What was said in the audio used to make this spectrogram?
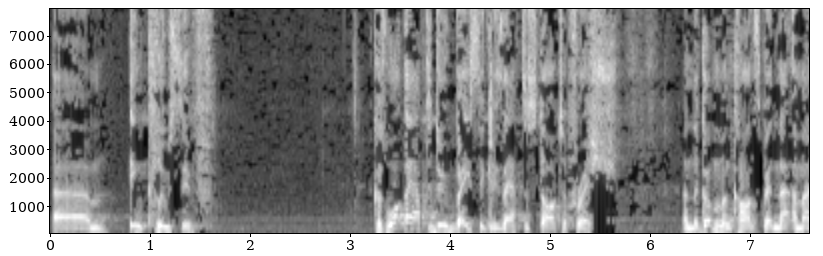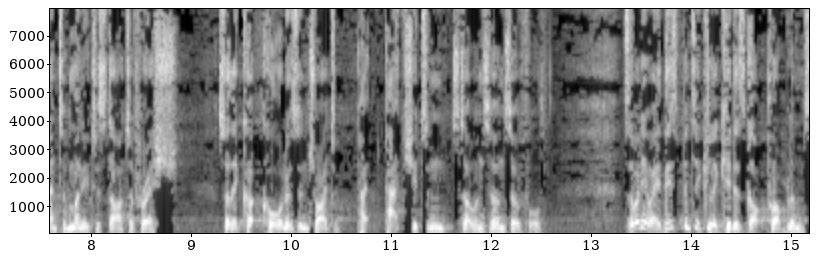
um, inclusive. Because what they have to do basically is they have to start afresh. And the government can't spend that amount of money to start afresh. So they cut corners and try to patch it and so and so and so forth. So, anyway, this particular kid has got problems.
